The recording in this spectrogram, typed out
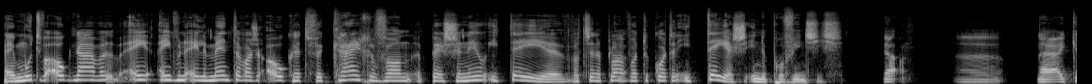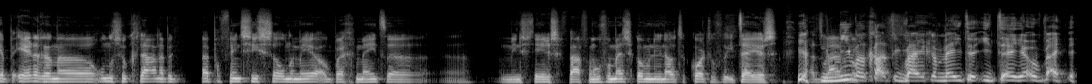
Hey, moeten we ook naar... Een, een van de elementen was ook het verkrijgen van personeel IT. Wat zijn de plannen voor tekort aan IT'ers in de provincies? eh, nou ja, ik heb eerder een onderzoek gedaan. Heb ik bij provincies, onder meer ook bij gemeenten, eh, ministeries gevraagd van hoeveel mensen komen nu nou tekort, hoeveel IT'ers. Ja, het niemand gaat natuurlijk bij een gemeente IT of bij de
